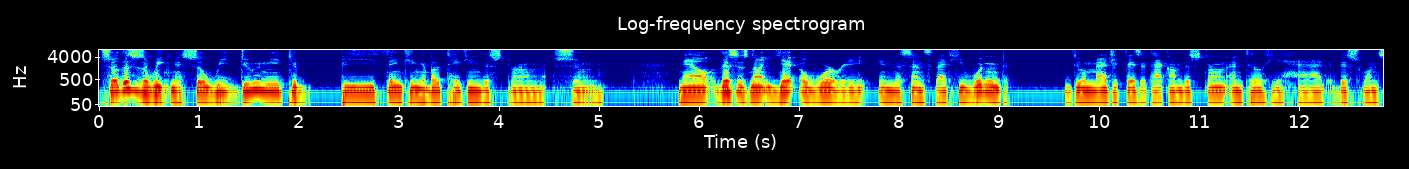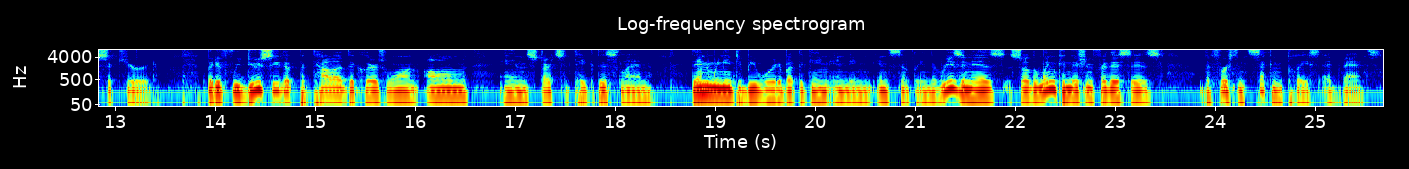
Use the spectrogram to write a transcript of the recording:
So this is a weakness. So we do need to be thinking about taking this throne soon. Now, this is not yet a worry in the sense that he wouldn't do a magic phase attack on this throne until he had this one secured. But if we do see that Patala declares war on Ulm and starts to take this land, then we need to be worried about the game ending instantly. And the reason is so the win condition for this is the first and second place advance.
